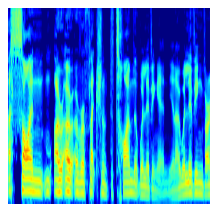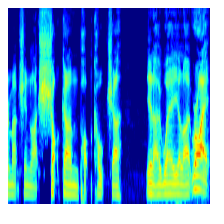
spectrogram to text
a sign, a, a reflection of the time that we're living in. You know, we're living very much in like shotgun pop culture. You know, where you're like, right,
